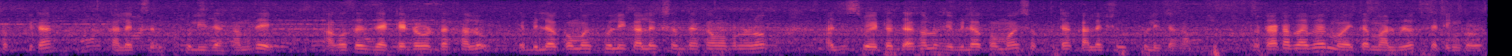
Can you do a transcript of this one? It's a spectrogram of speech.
চবকেইটা কালেকশ্যন খুলি দেখাম দেই। আগতে জেকেটৰ দেখালোঁ, সেইবিলাকো মই খুলি কালেকশ্যন দেখাম আপোনালোক আজি চুৱেটাৰ দেখালোঁ, সেইবিলাকো মই চবকেইটা কালেকশ্যন খুলি দেখাম। তো টাটা বাই বাই, মই এতিয়া মালবিলাক ছেটিং কৰোঁ।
